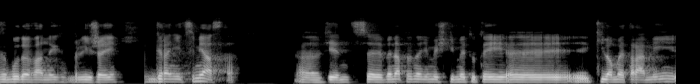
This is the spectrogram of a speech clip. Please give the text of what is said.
wybudowanych bliżej granicy miasta. E, więc my na pewno nie myślimy tutaj kilometrami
